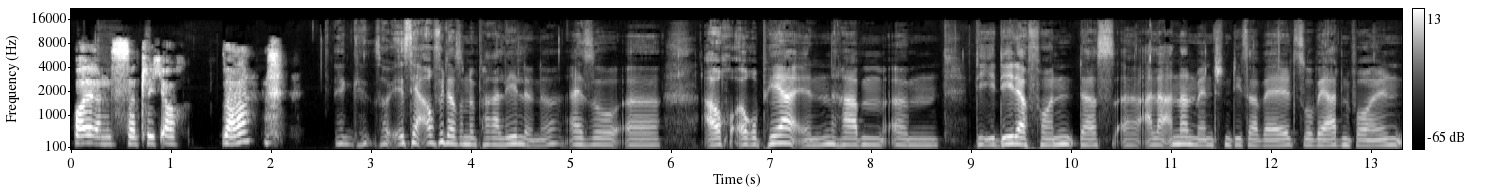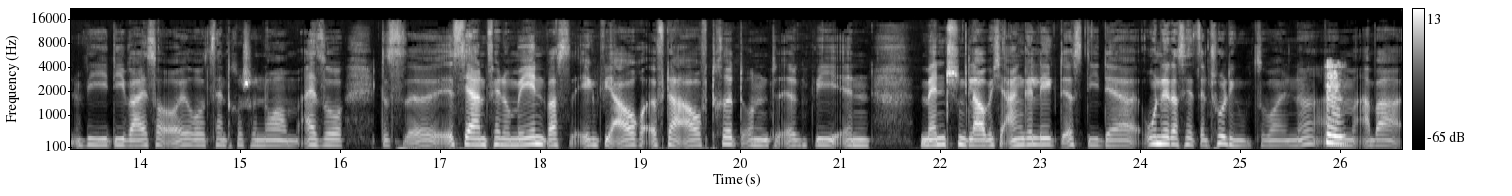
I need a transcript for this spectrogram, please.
Voll, und es ist natürlich auch, Sarah? So, ist ja auch wieder so eine Parallele, ne? Also äh, auch EuropäerInnen haben ähm, die Idee davon, dass äh, alle anderen Menschen dieser Welt so werden wollen wie die weiße eurozentrische Norm. Also das äh, ist ja ein Phänomen, was irgendwie auch öfter auftritt und irgendwie in Menschen, glaube ich, angelegt ist, die der, ohne das jetzt entschuldigen zu wollen, ne? Mhm. Ähm, aber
